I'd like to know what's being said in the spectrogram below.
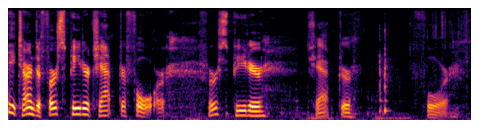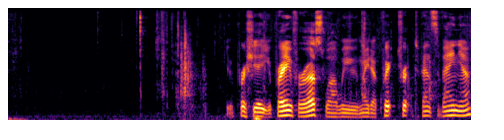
Okay, turn to 1 Peter chapter 4. 1 Peter chapter 4. Do appreciate you praying for us while we made a quick trip to Pennsylvania.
